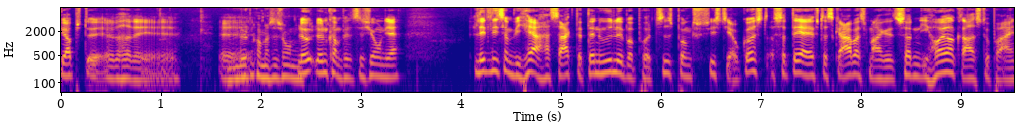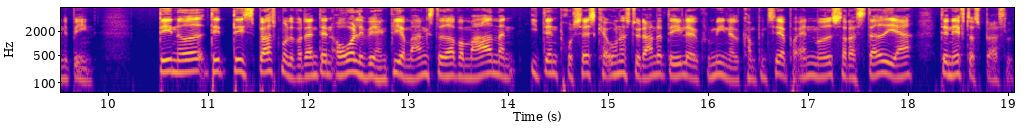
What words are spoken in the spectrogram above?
jobstø, eller hvad hedder det? Øh, lønkompensation. Lø, lønkompensation, ja. Lidt ligesom vi her har sagt, at den udløber på et tidspunkt sidst i august, og så derefter skal arbejdsmarkedet sådan i højere grad stå på egne ben det er, noget, det, det er spørgsmålet, hvordan den overlevering bliver mange steder, hvor meget man i den proces kan understøtte andre dele af økonomien eller kompensere på anden måde, så der stadig er den efterspørgsel.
